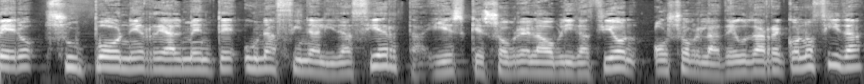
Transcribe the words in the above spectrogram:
pero supone realmente una finalidad cierta, y es que sobre la obligación o sobre la deuda reconocida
